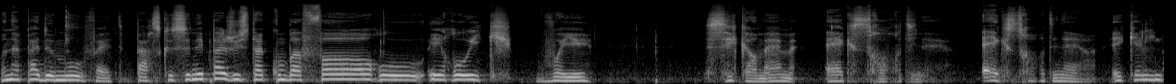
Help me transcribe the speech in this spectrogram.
on n'a pas de mots, en fait, parce que ce n'est pas juste un combat fort ou héroïque, vous voyez. C'est quand même extraordinaire, extraordinaire. Et qu'elles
